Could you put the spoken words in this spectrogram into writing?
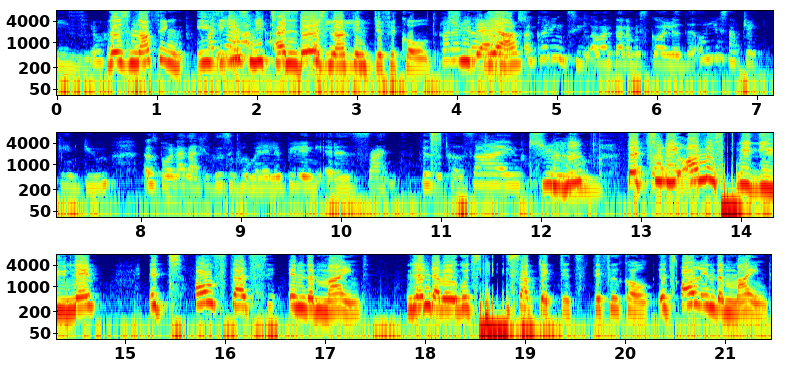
easy yo. There's nothing easy, you just need to and there's study. nothing difficult. But True that. Yeah. according to abantwana besikolo, the only subject you can do esibona kahle ukuthi uphumelele empilweni it is science, physical science. true mm-hmm. But to be honest with you, ne, it all starts in the mind. Le ndaba yokuthi i-subject it's difficult. It's all in the mind.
